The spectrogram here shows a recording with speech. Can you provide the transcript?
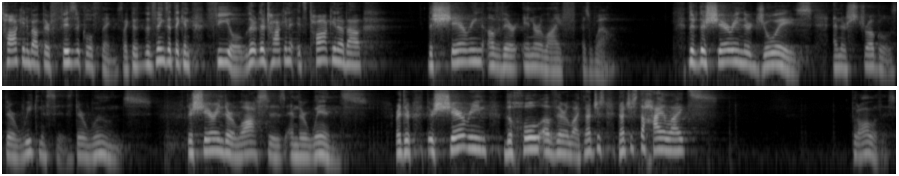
talking about their physical things, like the, the things that they can feel. They're, they're talking, it's talking about the sharing of their inner life as well. They're, they're sharing their joys and their struggles, their weaknesses, their wounds. They're sharing their losses and their wins. Right? They're, they're sharing the whole of their life, not just, not just the highlights, but all of this.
